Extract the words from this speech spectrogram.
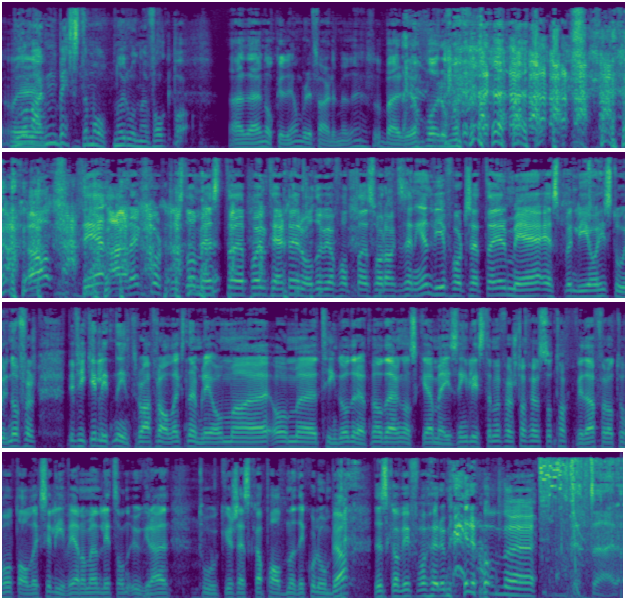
Og Hva er jeg, den beste måten å roe ned folk på? nei, det er nok en gang å bli ferdig med det, så bærer de opp på rommet. Ja, Det er det korteste og mest eh, poengterte rådet vi har fått eh, så langt i sendingen. Vi fortsetter med Espen Lie og historien. Og først, vi fikk en liten intro her fra Alex, nemlig om, eh, om ting du har drevet med. og Det er en ganske amazing liste. Men først og fremst så takker vi deg for at du holdt Alex i live gjennom en litt sånn ugrei to ukers eskapade nede i Colombia. Det skal vi få høre mer om. Dette er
